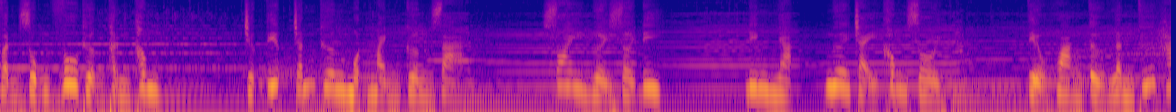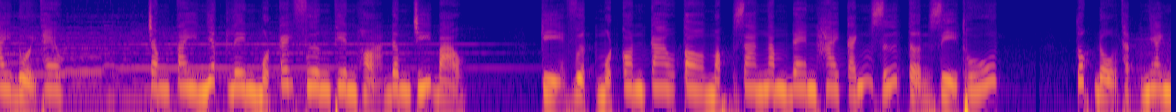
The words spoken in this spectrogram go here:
Vận dụng vô thượng thần thông. Trực tiếp chấn thương một mảnh cường giả. Xoay người rời đi. Đinh nhạc Ngươi chạy không rồi. Tiểu hoàng tử lần thứ hai đuổi theo. Trong tay nhấc lên một cái phương thiên họa đâm chí bảo. Kỳ vượt một con cao to mọc ra ngăm đen hai cánh giữ tợn dị thú. Tốc độ thật nhanh.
